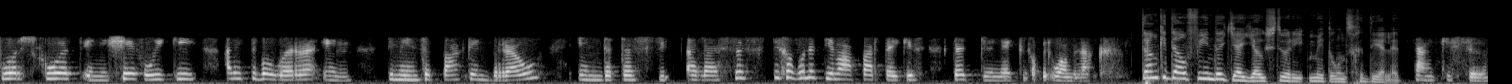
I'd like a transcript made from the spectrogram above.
voorskoot en die chef hoetjie al die te behore en die mense bak en brou en dit is hulle sis die gewone tema partytjies dit doen ek op die oomblik. Dankie Delphine dat jy jou storie met ons gedeel het. Dankie so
